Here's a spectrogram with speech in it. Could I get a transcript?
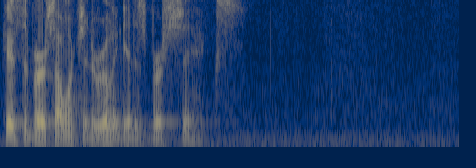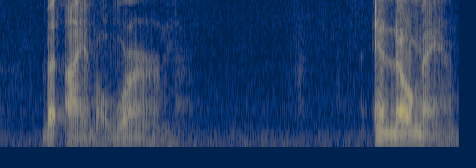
here's the verse I want you to really get is verse 6. But I am a worm and no man.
